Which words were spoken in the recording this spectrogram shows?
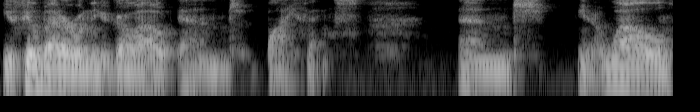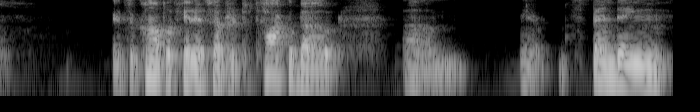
you feel better when you go out and buy things. And you know, while it's a complicated subject to talk about, um, you know, spending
